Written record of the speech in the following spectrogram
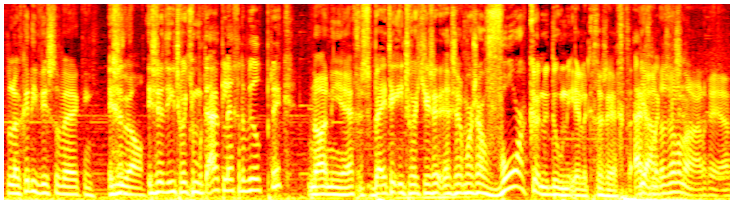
Leuk hè, die wisselwerking. Is, het, is het iets wat je moet uitleggen, de wildprik? Nou, niet echt. Het is beter iets wat je zeg maar, zou voor kunnen doen, eerlijk gezegd. Ja, Eigenlijk, dat is wel een aardige, ja.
